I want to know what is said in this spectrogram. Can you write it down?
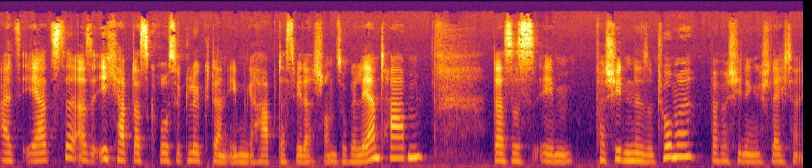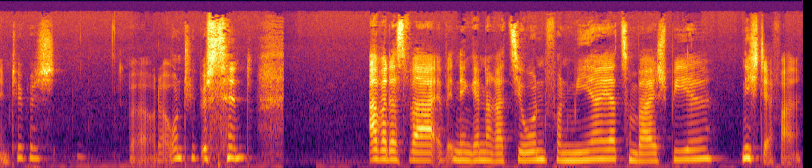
als Ärzte, also ich habe das große Glück dann eben gehabt, dass wir das schon so gelernt haben, dass es eben verschiedene Symptome bei verschiedenen Geschlechtern eben typisch äh, oder untypisch sind. Aber das war in den Generationen von mir ja zum Beispiel nicht der Fall.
